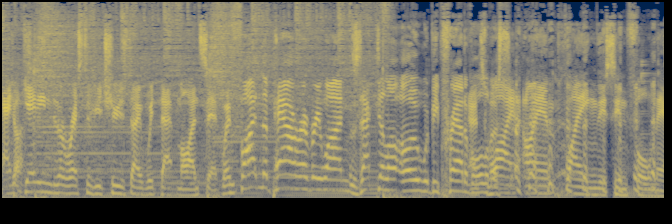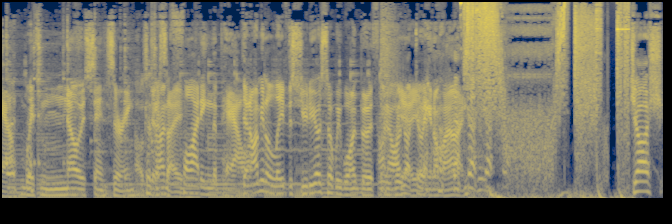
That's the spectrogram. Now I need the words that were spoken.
And Gosh. get into the rest of your Tuesday with that mindset. We're fighting the power, everyone. Zack de la Rocha would be proud of That's all of why us. I am playing this in full now with no censoring because I'm say- fighting the power. then I'm going to leave the studio so we won't both. no, I'm not doing it on my own. Josh,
